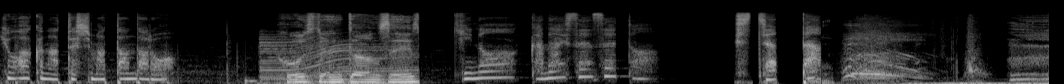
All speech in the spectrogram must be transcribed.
弱くなってしまったんだろう Justo entonces. 昨日金井先生としちゃった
